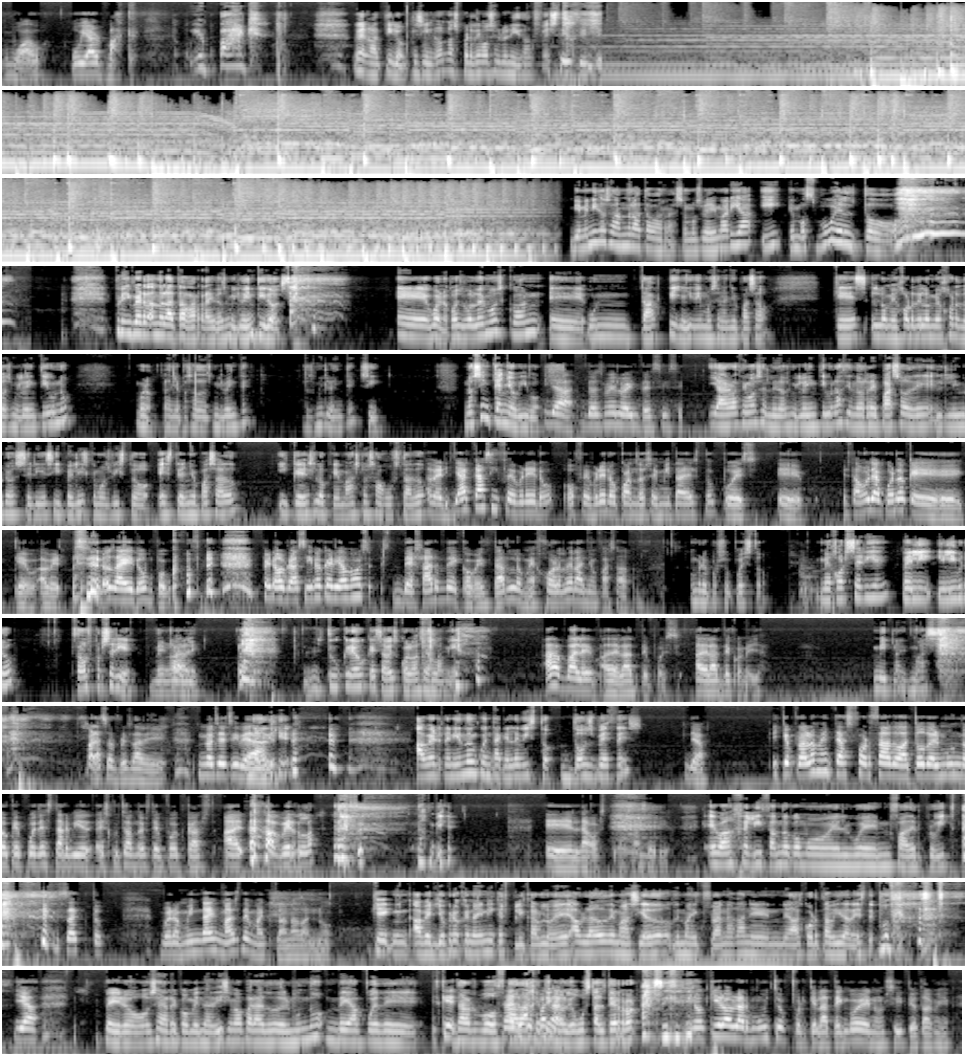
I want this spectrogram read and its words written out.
Wow, we are back. We're back. Venga, tiro, que si no nos perdemos el Benidorm Fest. Sí, sí, sí. Bienvenidos a Dando la Tabarra, somos Bea y María y hemos vuelto. Primer Dando la Tabarra de 2022. Eh, bueno, pues volvemos con eh, un tag que ya hicimos el año pasado, que es lo mejor de lo mejor de 2021. Bueno, el año pasado 2020. ¿2020? Sí. No sé en qué año vivo. Ya, 2020, sí, sí. Y ahora hacemos el de 2021 haciendo repaso de libros, series y pelis que hemos visto este año pasado y qué es lo que más nos ha gustado. A ver, ya casi febrero, o febrero cuando se emita esto, pues eh, estamos de acuerdo que, que, a ver, se nos ha ido un poco, pero aún así no queríamos dejar de comentar lo mejor del año pasado. Hombre, por supuesto. Mejor serie, peli y libro. ¿Estamos por serie? Venga, vale. Vale. Tú creo que sabes cuál va a ser la mía. Ah, vale, adelante, pues adelante con ella. Midnight Mass. Para sorpresa de no sé si de Nadie. alguien. A ver, teniendo en cuenta que la he visto dos veces, Ya. Y que probablemente has forzado a todo el mundo que puede estar escuchando este podcast a, a verla. también Eh, la hostia, esa serie. evangelizando como el buen Father Pruitt. Exacto. Bueno, Midnight más de Mike Flanagan, ¿no? Que, a ver, yo creo que no hay ni que explicarlo. He hablado demasiado de Mike Flanagan en la corta vida de este podcast. Ya. Pero, o sea, recomendadísima para todo el mundo. Bea puede Es que, dar voz ¿sabes a la que gente que no le gusta el terror. Así que... No quiero hablar mucho porque la tengo en un sitio también.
